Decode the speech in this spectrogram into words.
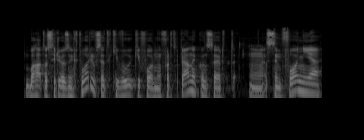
багато серйозних творів, все таки великі форми: фортепіаний концерт, симфонія,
